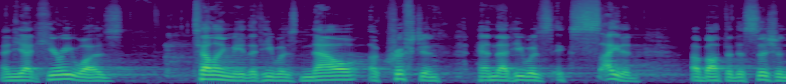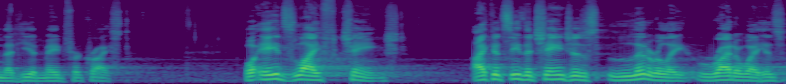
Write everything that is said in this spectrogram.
And yet, here he was telling me that he was now a Christian and that he was excited about the decision that he had made for Christ. Well, Aid's life changed. I could see the changes literally right away. His,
